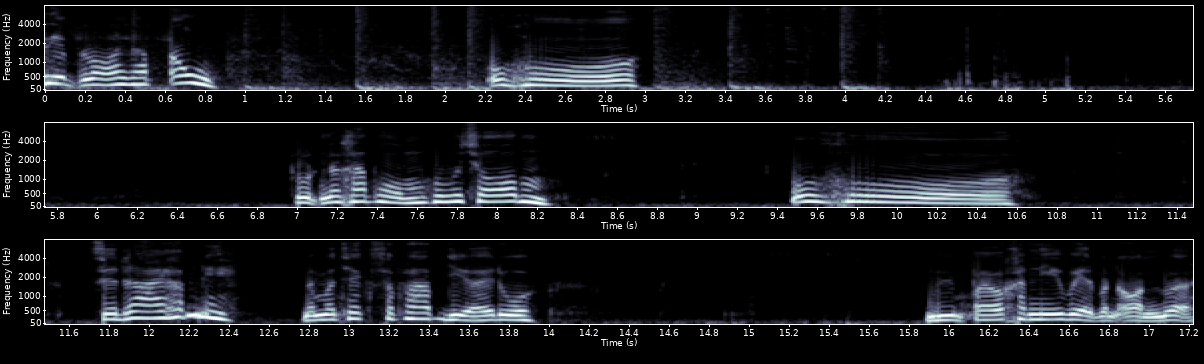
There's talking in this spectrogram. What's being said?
เรียบร้อยครับ เอ้าโอ้โหหลุดนะครับผมคุณผู้ชม โอ้โห เสียดายครับนี่เดี๋ยวมาเช็คสภาพเหยื่อให้ดู ลืมไปว่าคันนี้เวทมันอ่อนด้วย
